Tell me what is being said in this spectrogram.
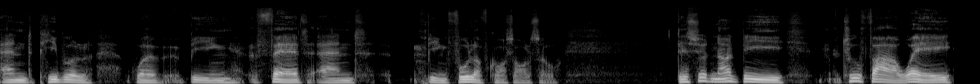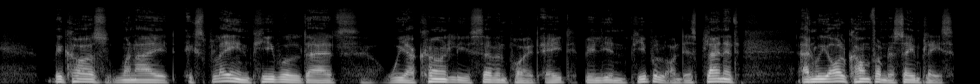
and people were being fed and being full, of course, also. This should not be too far away because when I explain people that we are currently 7.8 billion people on this planet and we all come from the same place.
